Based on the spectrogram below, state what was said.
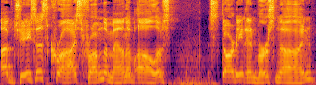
of Jesus Christ from the Mount of Olives, starting in verse 9.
